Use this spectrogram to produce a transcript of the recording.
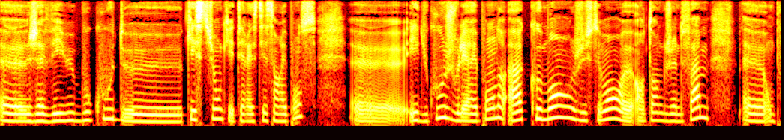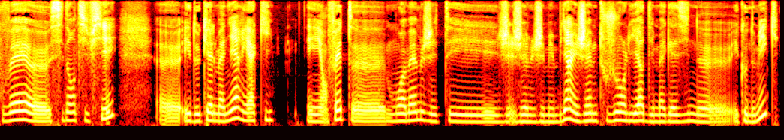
j'avais eu beaucoup de questions qui étaient restées sans réponse, et du coup, je voulais répondre à comment justement en tant que jeune femme, on pouvait s'identifier et de quelle manière et à qui. Et en fait, euh, moi-même, j'étais, j'aimais bien et j'aime toujours lire des magazines euh, économiques.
